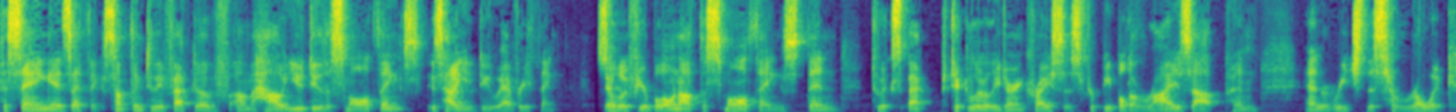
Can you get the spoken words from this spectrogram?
the saying is i think something to the effect of um, how you do the small things is how you do everything so yeah. if you're blowing off the small things then to expect particularly during crisis for people to rise up and and sure. reach this heroic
